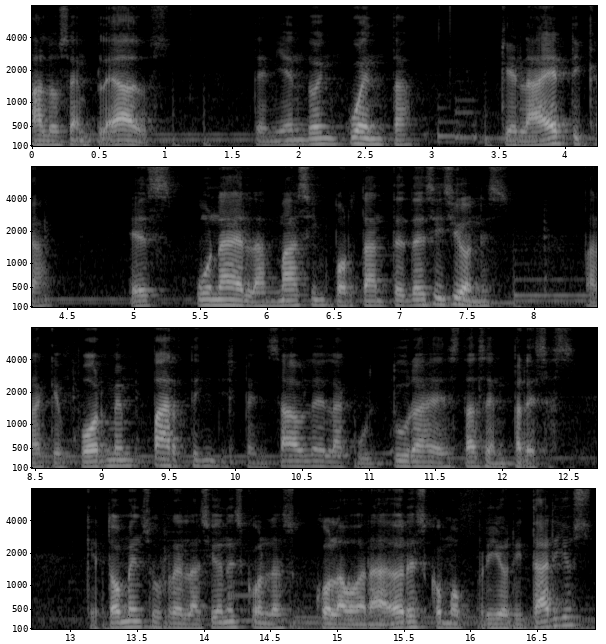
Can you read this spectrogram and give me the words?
a los empleados, teniendo en cuenta que la ética es una de las más importantes decisiones para que formen parte indispensable de la cultura de estas empresas, que tomen sus relaciones con los colaboradores como prioritarios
